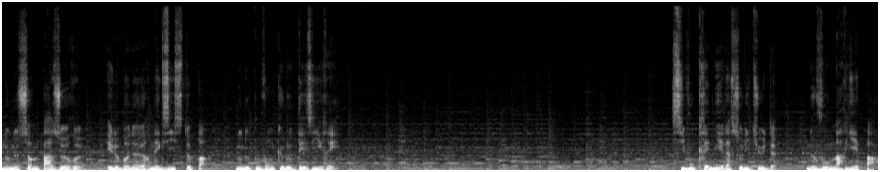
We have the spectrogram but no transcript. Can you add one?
Nous ne sommes pas heureux et le bonheur n'existe pas. Nous ne pouvons que le désirer. Si vous craignez la solitude, ne vous mariez pas.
